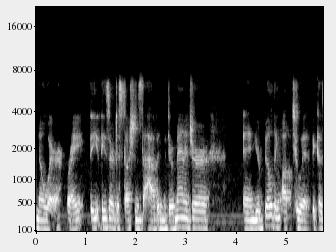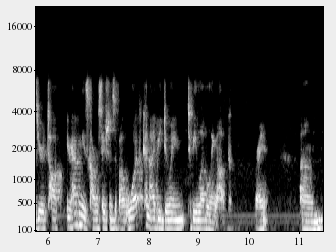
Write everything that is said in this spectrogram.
nowhere right the, these are discussions that happen with your manager and you're building up to it because you're talk you're having these conversations about what can i be doing to be leveling up right um,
